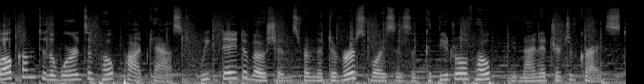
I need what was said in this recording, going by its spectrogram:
Welcome to the Words of Hope podcast, weekday devotions from the diverse voices of Cathedral of Hope, United Church of Christ.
